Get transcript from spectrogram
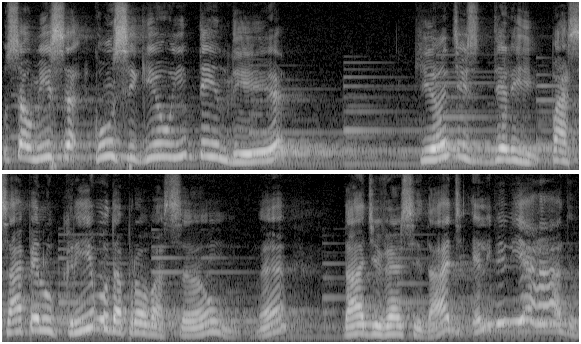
o salmista conseguiu entender que antes dele passar pelo crivo da provação, né, da adversidade, ele vivia errado.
